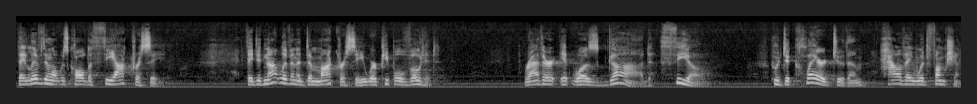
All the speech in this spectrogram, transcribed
They lived in what was called a theocracy. They did not live in a democracy where people voted. Rather, it was God, Theo, who declared to them how they would function.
